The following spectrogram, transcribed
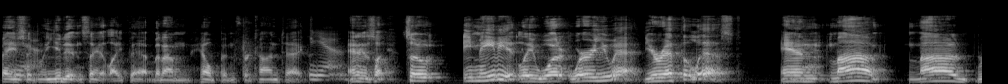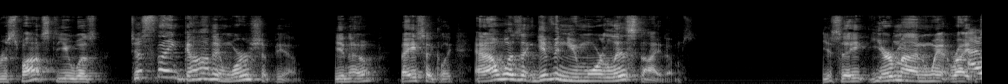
Basically, Yeah. you didn't say it like that, but I'm helping for context. Yeah. And it's like, so immediately, what? Where are you at? You're at the list. And my my response to you was just thank God and worship Him. You know, basically. And I wasn't giving you more list items. You see, your mind went right I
